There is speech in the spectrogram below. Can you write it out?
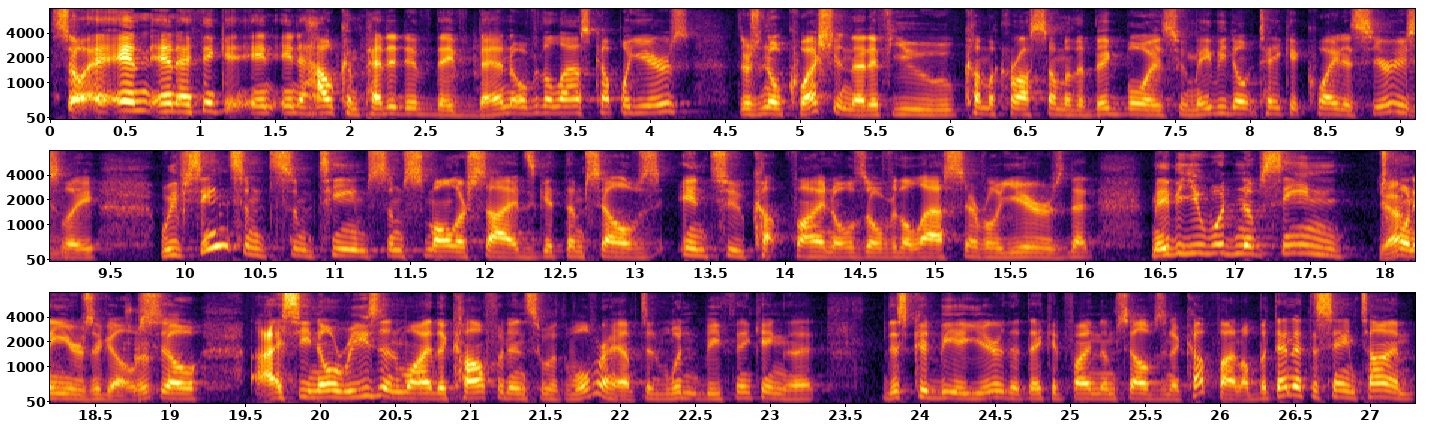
So, and, and I think in, in how competitive they've been over the last couple years, there's no question that if you come across some of the big boys who maybe don't take it quite as seriously, mm. We've seen some, some teams, some smaller sides get themselves into cup finals over the last several years that maybe you wouldn't have seen yeah, 20 years ago. Sure. So I see no reason why the confidence with Wolverhampton wouldn't be thinking that this could be a year that they could find themselves in a cup final. But then at the same time,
